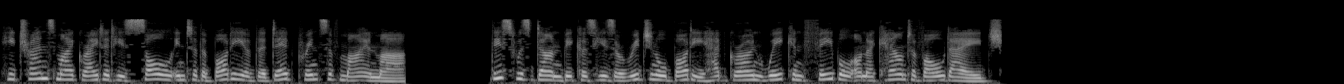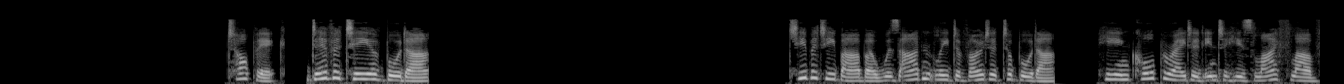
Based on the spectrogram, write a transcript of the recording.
he transmigrated his soul into the body of the dead Prince of Myanmar. This was done because his original body had grown weak and feeble on account of old age. Devotee of Buddha Tibeti Baba was ardently devoted to Buddha. He incorporated into his life love,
